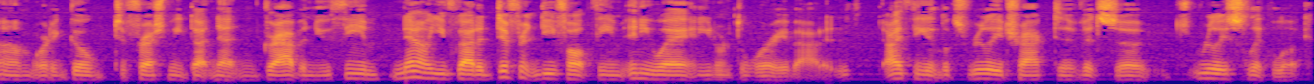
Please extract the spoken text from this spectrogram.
um, or to go to freshmeat.net and grab a new theme. Now you've got a different default theme anyway, and you don't have to worry about it. I think it looks really attractive. It's a, it's really slick look.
